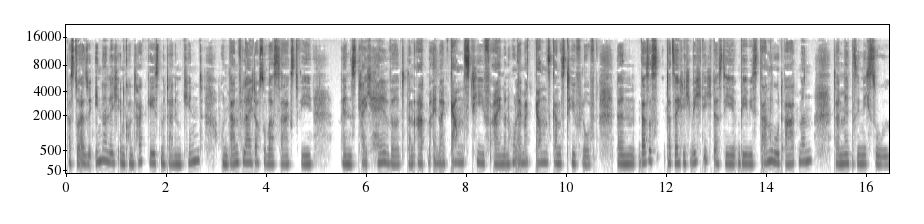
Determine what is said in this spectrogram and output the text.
Dass du also innerlich in Kontakt gehst mit deinem Kind und dann vielleicht auch sowas sagst wie, wenn es gleich hell wird, dann atme einmal ganz tief ein, dann hol einmal ganz, ganz tief Luft. Denn das ist tatsächlich wichtig, dass die Babys dann gut atmen, damit sie nicht so,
